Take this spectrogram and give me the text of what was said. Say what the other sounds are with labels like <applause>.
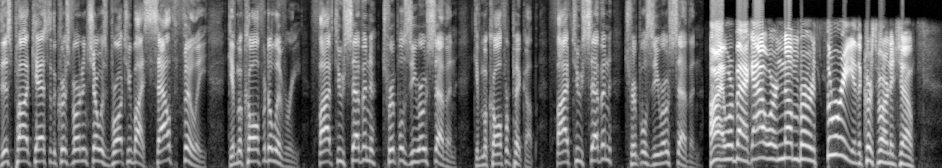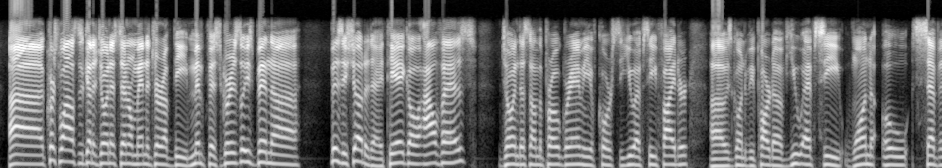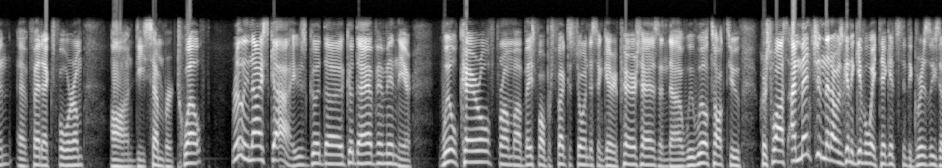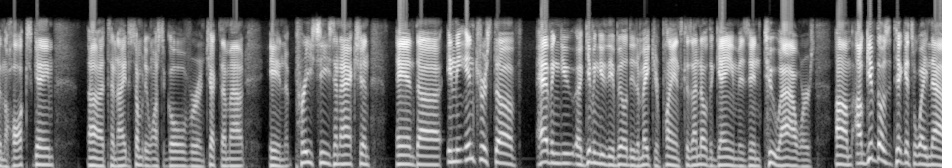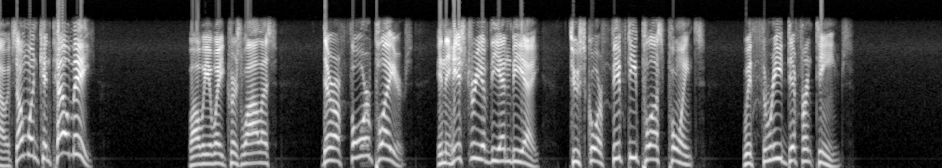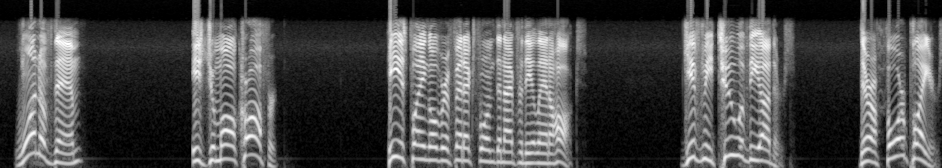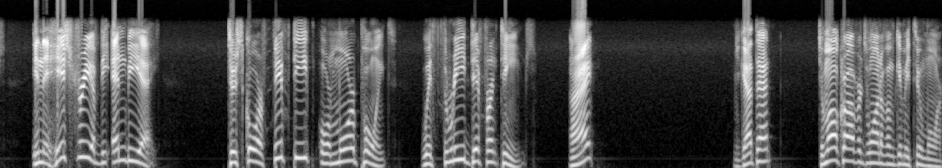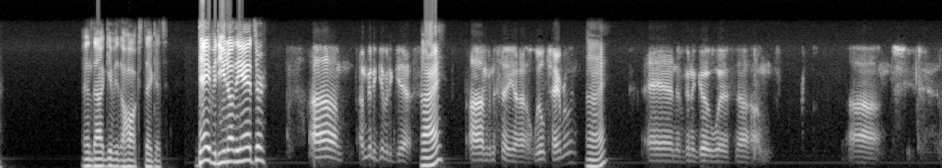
This podcast of The Chris Vernon Show is brought to you by South Philly. Give them a call for delivery. 527-0007. Give them a call for pickup. 527-0007. All right, we're back. Hour number three of The Chris Vernon Show. Uh, Chris Wallace is going to join us, general manager of the Memphis Grizzlies. Been a busy show today. Diego Alves joined us on the program. He, of course, the UFC fighter uh, who's going to be part of UFC 107 at FedEx Forum on December 12th. Really nice guy. He was good uh, good to have him in here. Will Carroll from uh, Baseball Prospectus joined us, and Gary Parrish has, and uh, we will talk to Chris Wallace. I mentioned that I was going to give away tickets to the Grizzlies and the Hawks game uh, tonight if somebody wants to go over and check them out in preseason action. And uh, in the interest of having you uh, giving you the ability to make your plans because I know the game is in two hours, um, I'll give those tickets away now. If someone can tell me while we await Chris Wallace, there are four players in the history of the NBA to score 50-plus points with three different teams. One of them is Jamal Crawford. He is playing over at FedEx Forum tonight for the Atlanta Hawks. Give me two of the others. There are four players in the history of the NBA to score 50 or more points with three different teams. All right? You got that? Jamal Crawford's one of them. Give me two more. And I'll give you the Hawks tickets. David, do you know the answer? Um, I'm going to give it a guess. All right. I'm going to say uh, Wilt Chamberlain. All right. And I'm going to go with um, uh,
